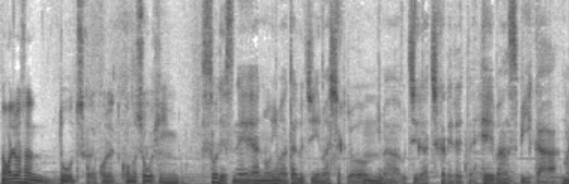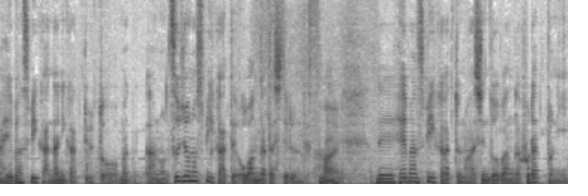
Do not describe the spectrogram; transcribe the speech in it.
中島さんどうですかねこれこの商品。そうですね。あの今田口言いましたけど、今うちが力入れてる平板スピーカー、まあ、平板スピーカーは何かっていうと、まあ、あの通常のスピーカーってお椀型してるんですね、はい。で平板スピーカーっていうのは振動板がフラットに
